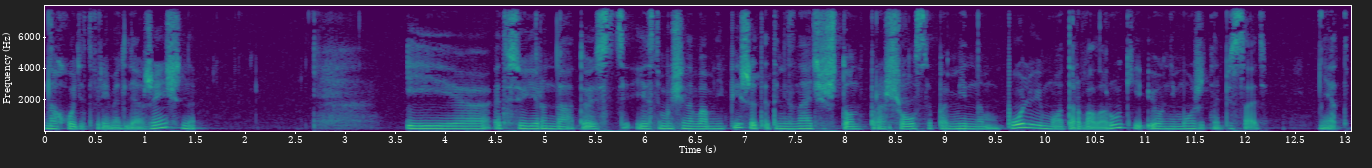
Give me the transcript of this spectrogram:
находит время для женщины, это все ерунда. То есть, если мужчина вам не пишет, это не значит, что он прошелся по минному полю, ему оторвало руки, и он не может написать. Нет.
